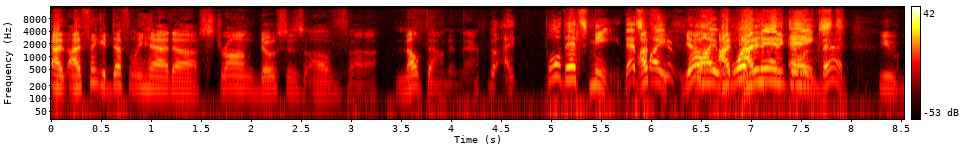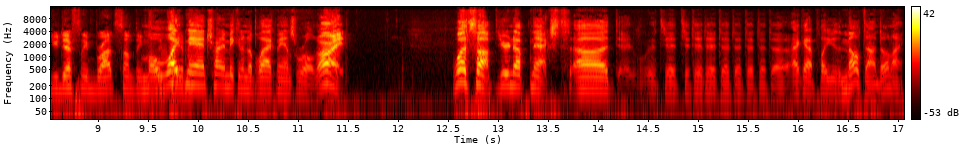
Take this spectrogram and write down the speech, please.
I, I think it definitely had uh, strong doses of uh, meltdown in there. But I, well, that's me. That's I my, yeah, my I, didn't man think that angst you you definitely brought something. I'm a white table. man trying to make it in a black man's world. All right, what's up? You're up next. Uh, I gotta play you the meltdown, don't I?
